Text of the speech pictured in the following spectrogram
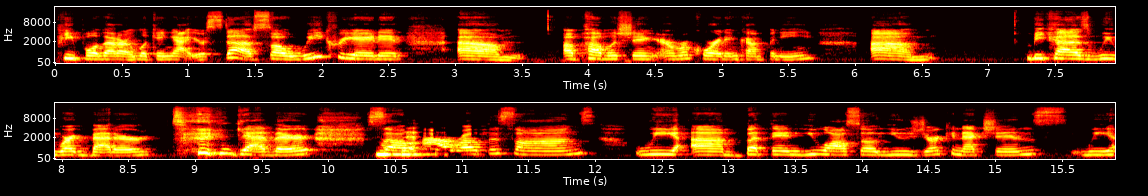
people that are looking at your stuff. So we created um, a publishing and recording company. Um, because we work better together. So I wrote the songs. We um but then you also use your connections. We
